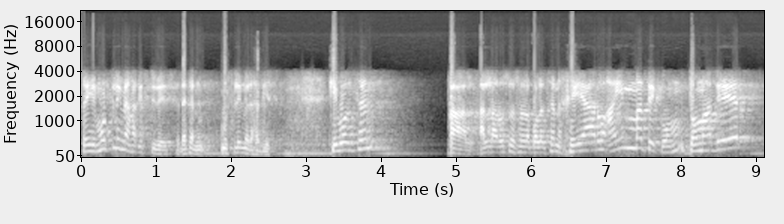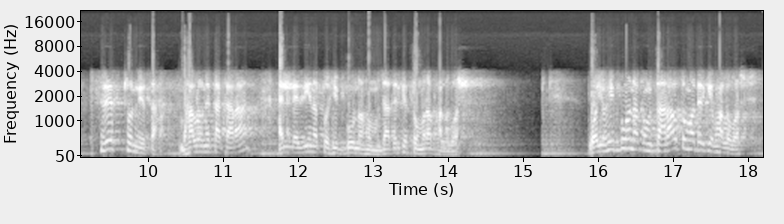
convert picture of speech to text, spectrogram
সেই মুসলিমে হাদিসটি রয়েছে। দেখেন, মুসলিমের হাদিস। কি বলছেন? কাল আল্লাহ রসুল বলেছেন, খেয়ারু আইম্মাতিকুম, তোমাদের শ্রেষ্ঠ নেতা, ভালো নেতা কারা? আল্লাযীনা তুহিব্বুনাহুম, যাদেরকে তোমরা ভালোবাসো। ওয়া ইউহিব্বুনাকুম তারাও তোমাদেরকে ভালোবাসে।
